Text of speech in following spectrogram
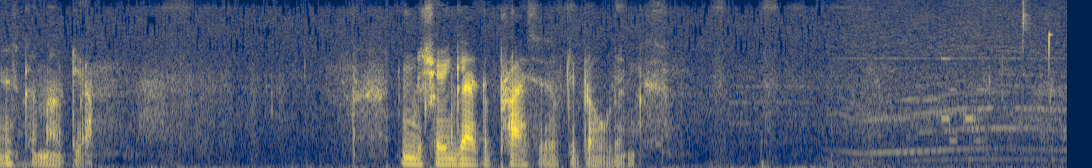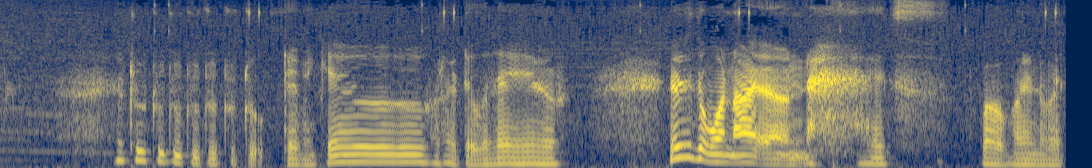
Let's come out here. I'm gonna show you guys the prices of the buildings. There we go, right over there. This is the one I own. It's, well, don't okay,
